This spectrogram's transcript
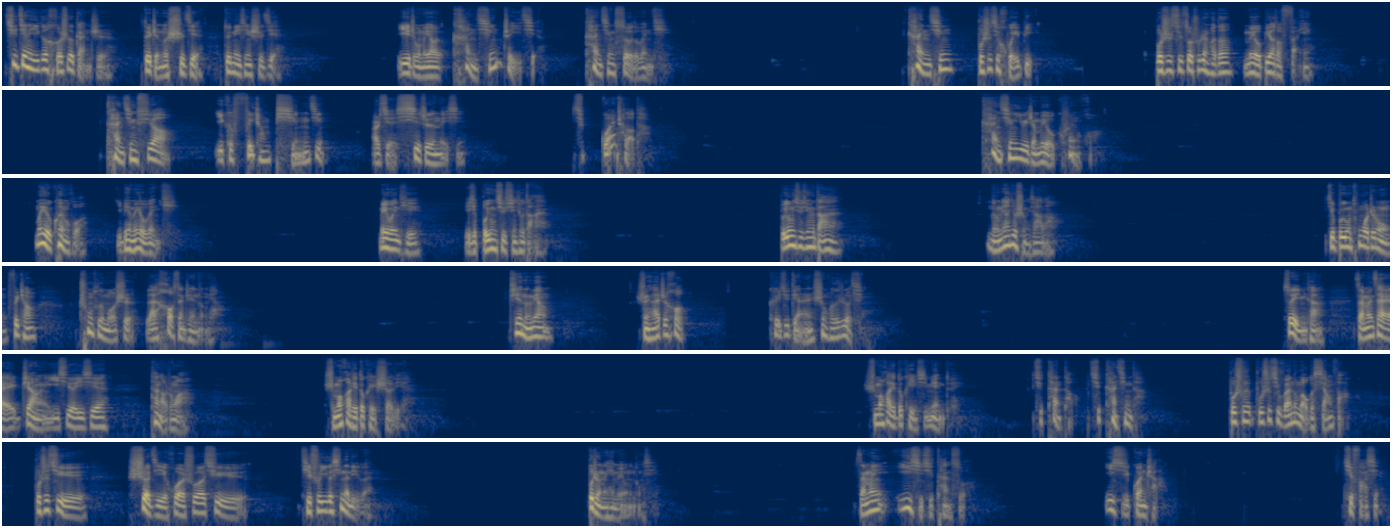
去建立一个合适的感知，对整个世界，对内心世界，意味着我们要看清这一切，看清所有的问题。看清不是去回避，不是去做出任何的没有必要的反应。看清需要一颗非常平静而且细致的内心，去观察到它。看清意味着没有困惑，没有困惑，也便没有问题，没有问题，也就不用去寻求答案，不用去寻求答案，能量就省下了，就不用通过这种非常冲突的模式来耗散这些能量。这些能量省下来之后，可以去点燃生活的热情。所以你看，咱们在这样一系列一些探讨中啊，什么话题都可以涉猎，什么话题都可以去面对、去探讨、去看清它，不是不是去玩弄某个想法。不是去设计，或者说去提出一个新的理论，不整那些没用的东西。咱们一起去探索，一起观察，去发现，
